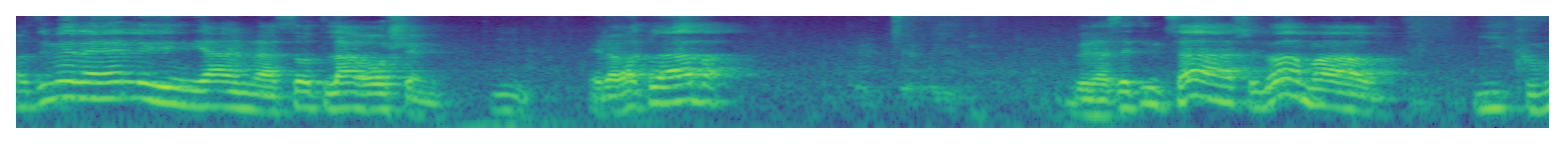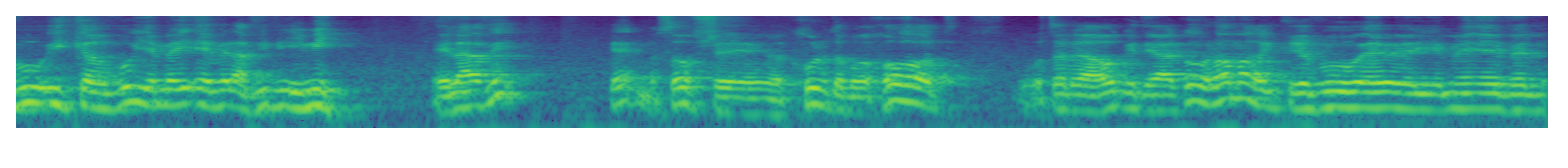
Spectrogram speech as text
אז אם אלה אין לי עניין לעשות לה רושם, אלא רק לאבא. ולזה תמצא שלא אמר יקבו, יקרבו ימי אבל אבי ואימי, אלא אבי. כן, בסוף שלקחו לו את הברכות, הוא רוצה להרוג את יעקב, לא אמר יקרבו ימי אבל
